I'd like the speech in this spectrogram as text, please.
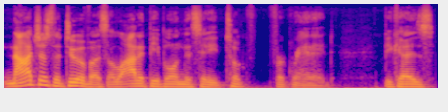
not just the two of us, a lot of people in the city took for granted because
